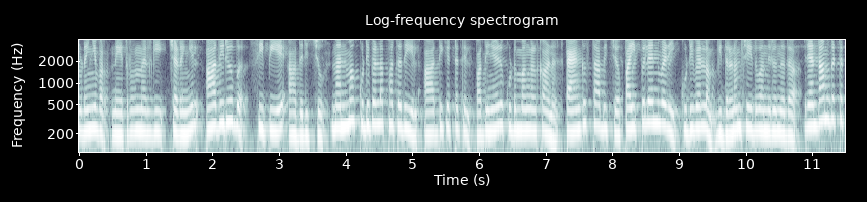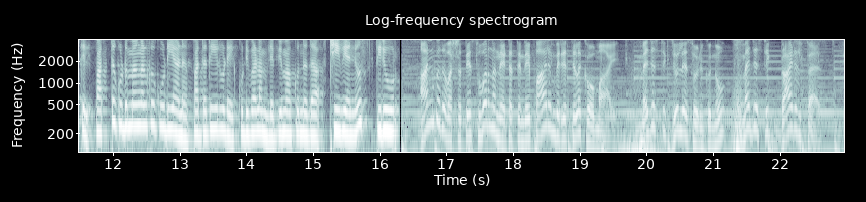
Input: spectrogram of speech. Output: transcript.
തുടങ്ങിയവർ നേതൃത്വം നൽകി. ചടങ്ങിൽ ആദിരൂപ് സി പി എ ആദരിച്ചു. നന്മ കുടിവെള്ള പദ്ധതിയിൽ ആദ്യഘട്ടത്തിൽ പതിനേഴ് കുടുംബങ്ങൾക്കാണ് ടാങ്ക് സ്ഥാപിച്ച് പൈപ്പ് ലൈൻ വഴി കുടിവെള്ളം വിതരണം ചെയ്തു വന്നിരുന്നത്. രണ്ടാം ഘട്ടത്തിൽ പത്ത് കുടുംബങ്ങൾക്ക് കൂടിയാണ് പദ്ധതിയിലൂടെ കുടിവെള്ളം ലഭ്യമാക്കുന്നത്. T V news Tirur. അൻപത് വർഷത്തെ സുവർണ നേട്ടത്തിന്റെ പാരമ്പര്യ തിളക്കവുമായി മെജസ്റ്റിക് ജ്വല്ലേഴ്സ് ഒരുക്കുന്നു majestic bridal fest.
